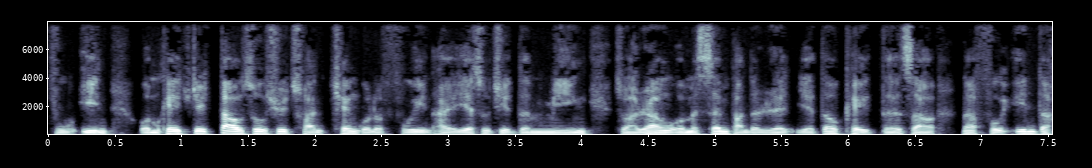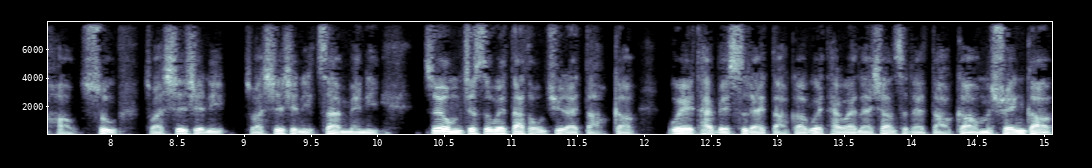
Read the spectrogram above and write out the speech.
福音，我们可以去到处去传天国的福音，还有耶稣基督的名，主啊，让我们身旁的人也都可以得着那福音的好处，主啊，谢谢你，主啊，谢谢你，赞美你。所以，我们就是为大同区来祷告，为台北市来祷告，为台湾来向神来祷告。我们宣告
